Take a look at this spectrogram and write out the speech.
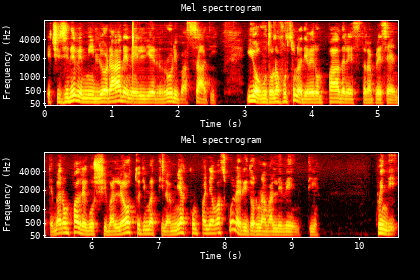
e ci si deve migliorare negli errori passati. Io ho avuto la fortuna di avere un padre strapresente, ma era un padre che usciva alle 8 di mattina, mi accompagnava a scuola e ritornava alle 20. Quindi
